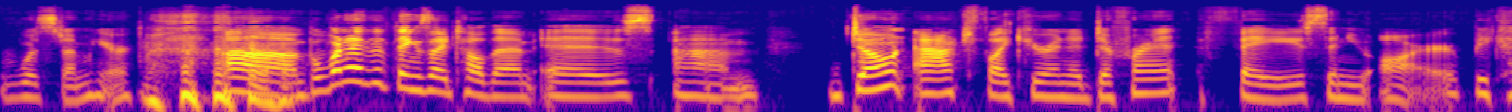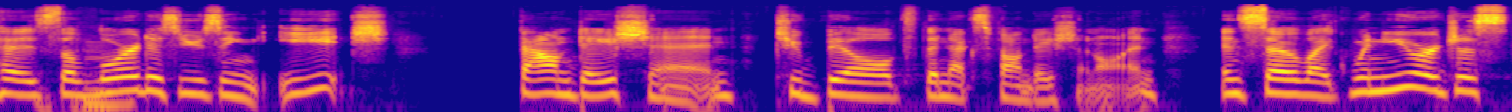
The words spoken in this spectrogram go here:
wisdom here. Um, but one of the things I tell them is um, don't act like you're in a different phase than you are because the Mhm. Lord is using each foundation to build the next foundation on. And so, like, when you are just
